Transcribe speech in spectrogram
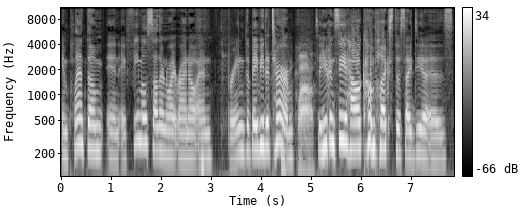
implant them in a female southern white rhino, and bring the baby to term. wow! So you can see how complex this idea is.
